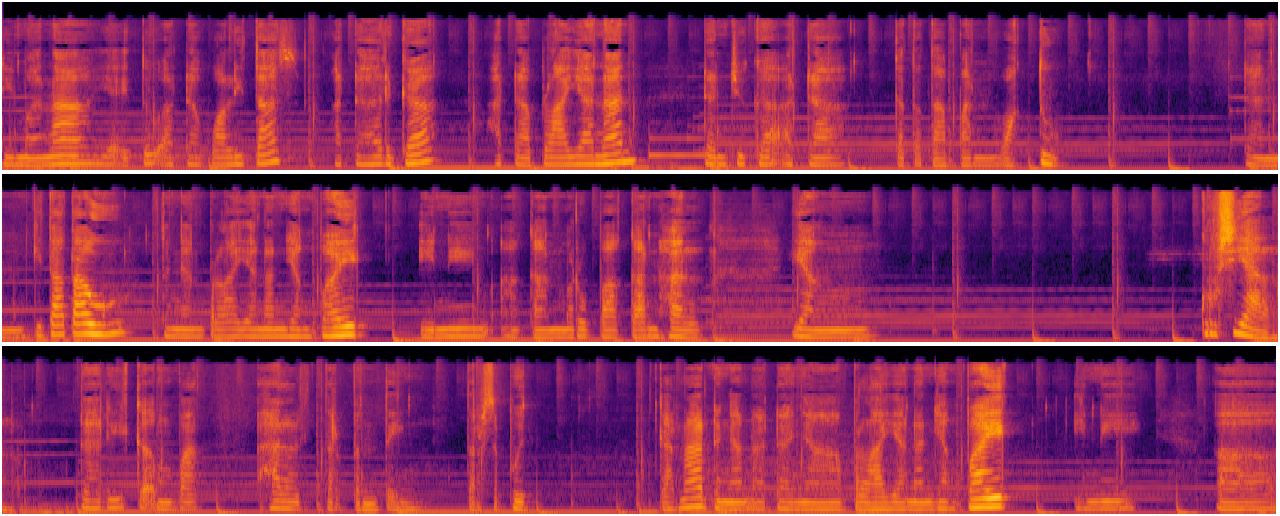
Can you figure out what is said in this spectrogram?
di mana yaitu ada kualitas, ada harga, ada pelayanan dan juga ada ketetapan waktu. Dan kita tahu dengan pelayanan yang baik ini akan merupakan hal yang krusial dari keempat hal terpenting tersebut. Karena dengan adanya pelayanan yang baik ini uh,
